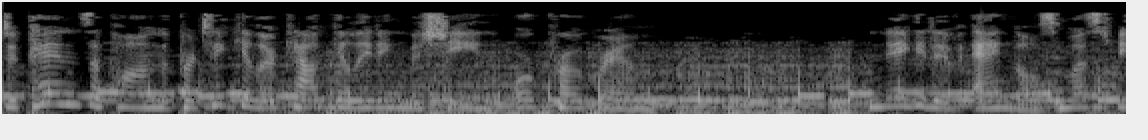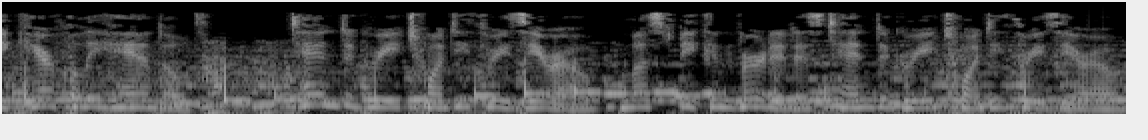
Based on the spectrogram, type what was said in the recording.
depends upon the particular calculating machine or program. Negative angles must be carefully handled. 10 degree 23.0 must be converted as 10 degree 23.0.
